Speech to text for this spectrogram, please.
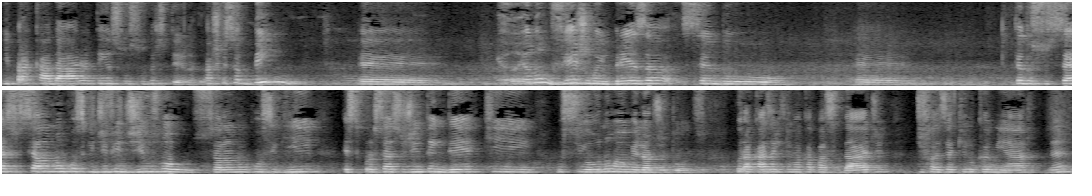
E para cada área tem a sua super estrela. Acho que isso é bem. É, eu, eu, não vejo uma empresa sendo. É, tendo sucesso se ela não conseguir dividir os louros, se ela não conseguir esse processo de entender que o CEO não é o melhor de todos. Por acaso ele tem uma capacidade de fazer aquilo caminhar, né?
